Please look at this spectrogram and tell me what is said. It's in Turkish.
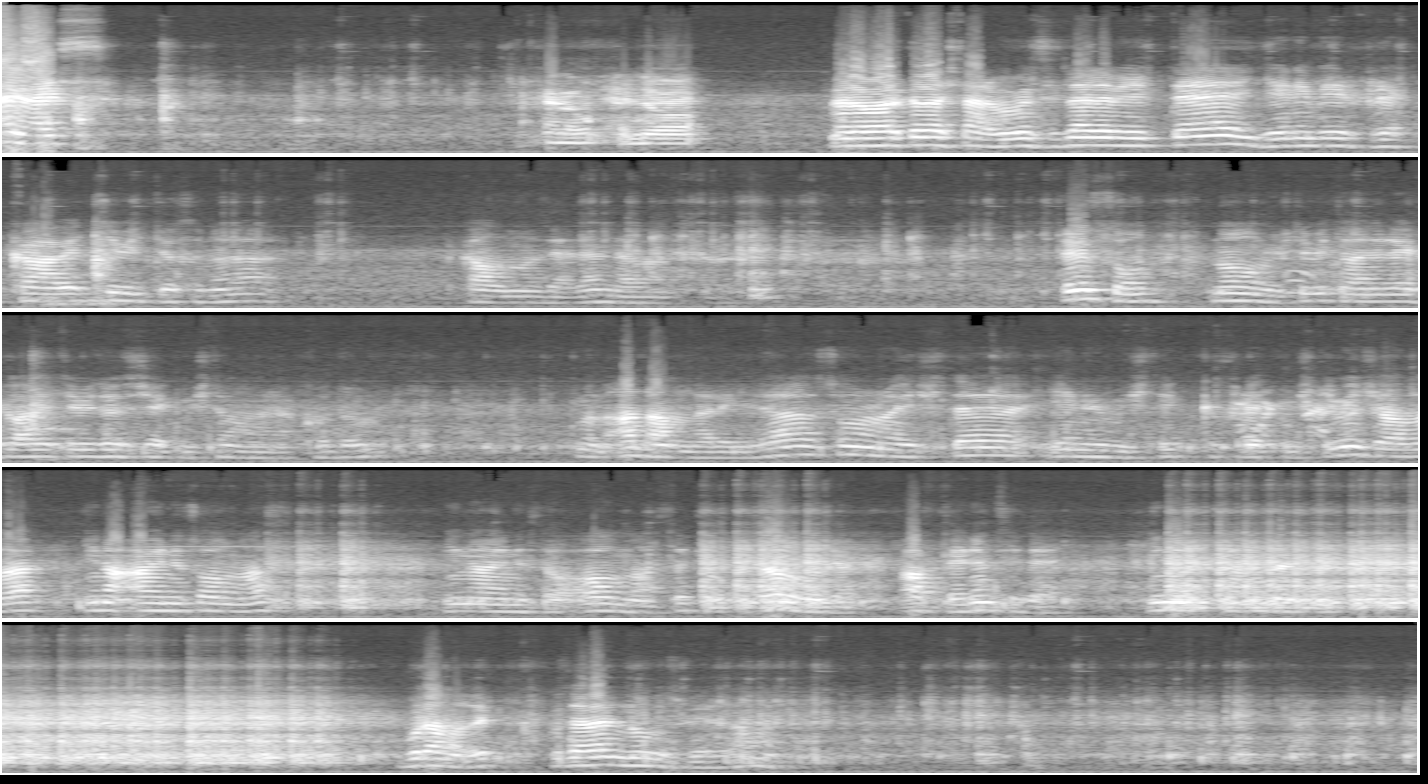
Hi guys. Hello. Hello. Merhaba arkadaşlar. Bugün sizlerle birlikte yeni bir rekabetçi videosuna kaldığımız yerden devam ediyoruz. En son ne olmuştu? Bir tane rekabetçi videosu çekmiştim amına kodum. Bunun adamlarıyla sonra işte yenilmiştik, küfür etmiştim. İnşallah yine aynısı olmaz. Yine aynısı olmazsa çok güzel olacak. Aferin size. Yine bir tane dövdük. Vuramadık. Bu sefer noobuz biraz ama.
